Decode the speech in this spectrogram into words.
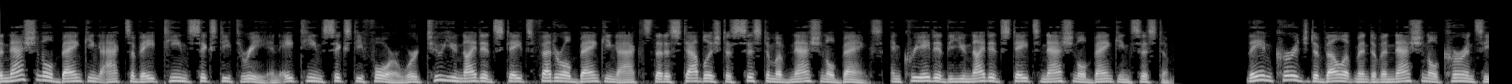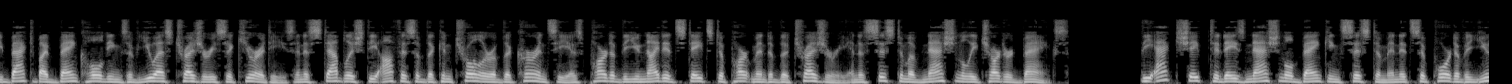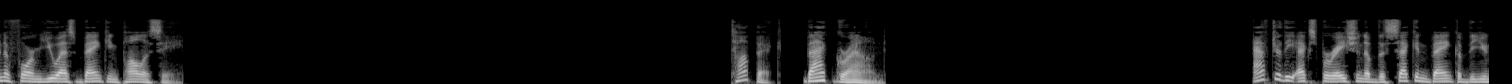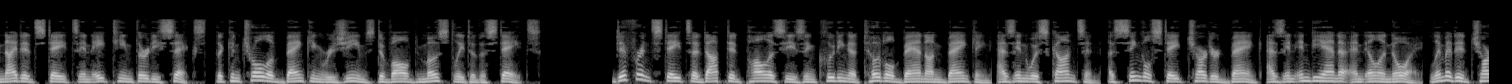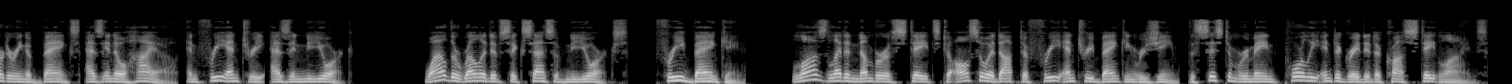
The National Banking Acts of 1863 and 1864 were two United States federal banking acts that established a system of national banks, and created the United States national banking system. They encouraged development of a national currency backed by bank holdings of U.S. Treasury securities and established the Office of the Comptroller of the Currency as part of the United States Department of the Treasury and a system of nationally chartered banks. The Act shaped today's national banking system and its support of a uniform U.S. banking policy. Background After the expiration of the Second Bank of the United States in 1836, the control of banking regimes devolved mostly to the states. Different states adopted policies including a total ban on banking as in Wisconsin, a single state chartered bank as in Indiana and Illinois, limited chartering of banks as in Ohio, and free entry as in New York. While the relative success of New York's free banking laws led a number of states to also adopt a free entry banking regime, the system remained poorly integrated across state lines.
